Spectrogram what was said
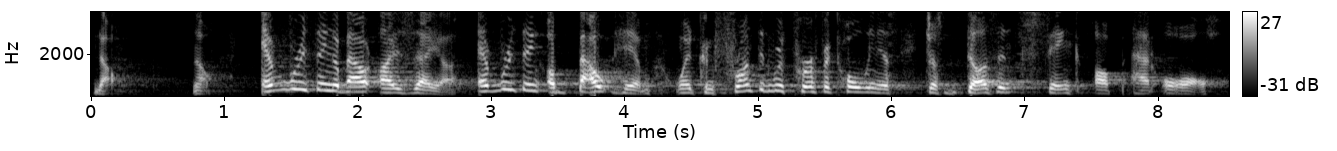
No, no. Everything about Isaiah, everything about him, when confronted with perfect holiness, just doesn't sync up at all.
